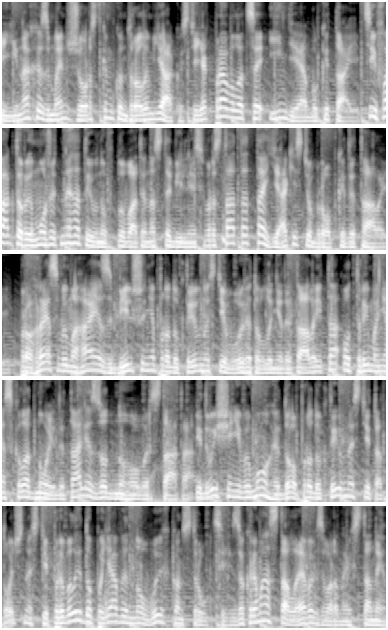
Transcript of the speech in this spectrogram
країнах з менш жорстким контролем якості, як правило, це Індія або Китай. Ці фактори можуть негативно впливати на стабільність верстата та якість обробки деталей. Прогрес вимагає збільшення продуктивності виготовлення деталей та отримання складної деталі з одного верстата. Підвищені вимоги до продуктивності та точності привели до появи нових конструкцій, зокрема сталевих зварних станин,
